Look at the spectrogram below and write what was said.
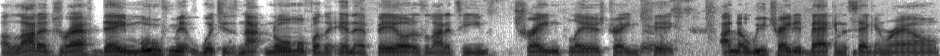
a lot of draft day movement, which is not normal for the NFL. There's a lot of teams trading players, trading Yeah. picks. I know we traded back in the second round,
